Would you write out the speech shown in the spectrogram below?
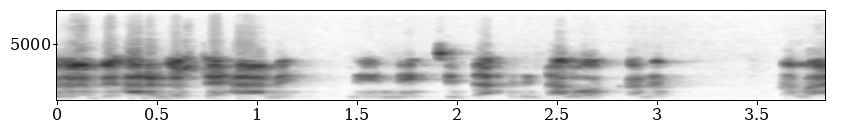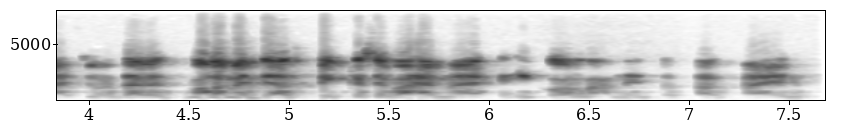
lyhyempi harjoitus tehdään, niin, niin, niin sitä, sitä luokkaa ne pelaajat juovat. Valmentajat pikkasen vähemmän ehkä hikoillaan, niin tota, en,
